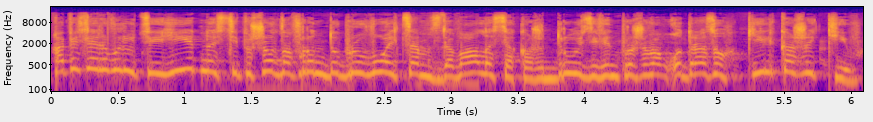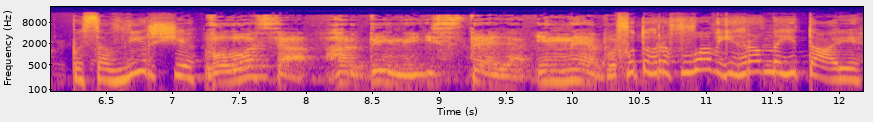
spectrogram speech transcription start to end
А після Революції Гідності пішов на фронт добровольцем. Здавалося, кажуть друзі, він проживав одразу кілька життів, писав вірші, Волосся, гардини і стеля, і небо. фотографував і грав на гітарі.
